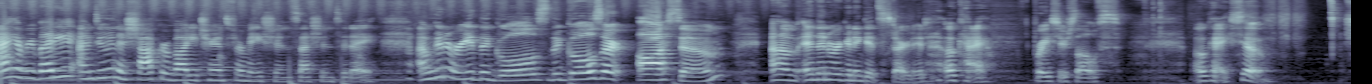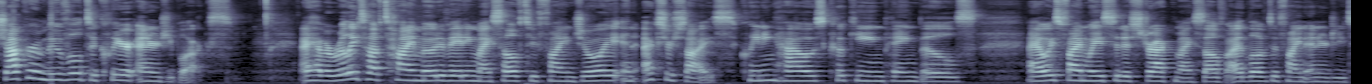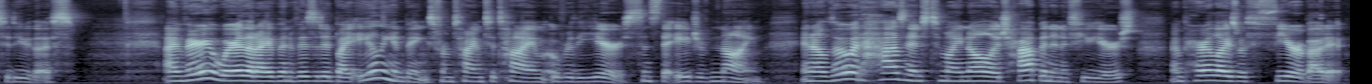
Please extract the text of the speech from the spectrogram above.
Hi everybody, I'm doing a chakra body transformation session today. I'm gonna read the goals. The goals are awesome. Um, and then we're gonna get started. Okay, brace yourselves. Okay, so chakra removal to clear energy blocks. I have a really tough time motivating myself to find joy in exercise, cleaning house, cooking, paying bills. I always find ways to distract myself. I'd love to find energy to do this. I'm very aware that I have been visited by alien beings from time to time over the years, since the age of nine. And although it hasn't, to my knowledge, happened in a few years, I'm paralyzed with fear about it.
